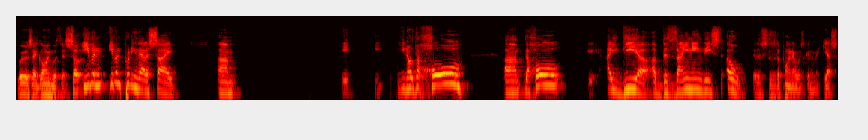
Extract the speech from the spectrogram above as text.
where was I going with this? So even even putting that aside, um, it, you know, the whole um, the whole idea of designing these. Oh, this is the point I was going to make. Yes.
